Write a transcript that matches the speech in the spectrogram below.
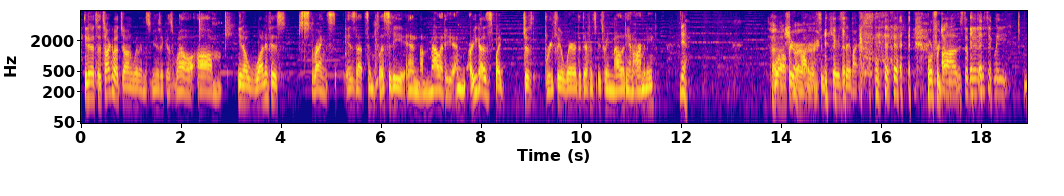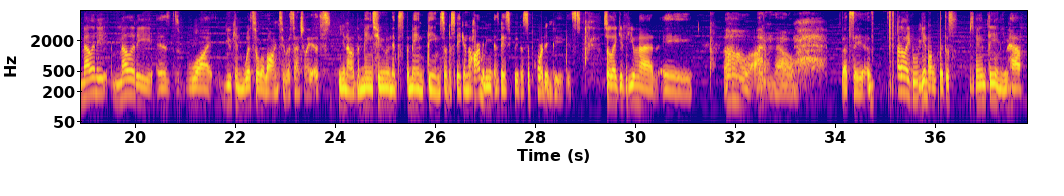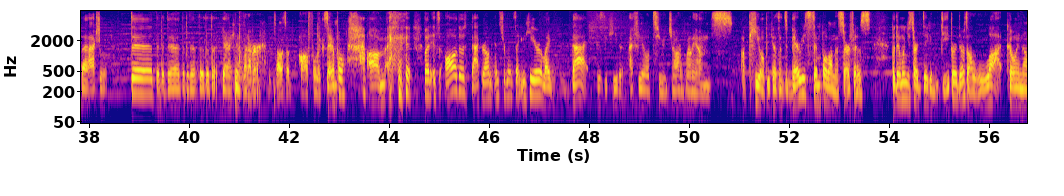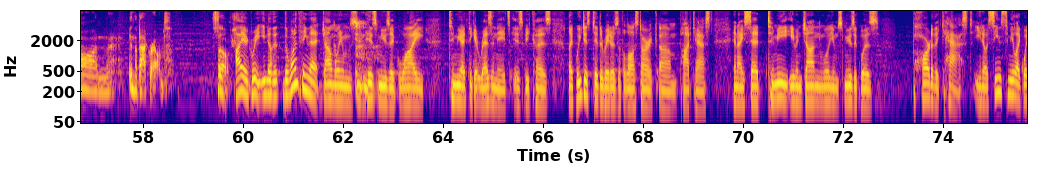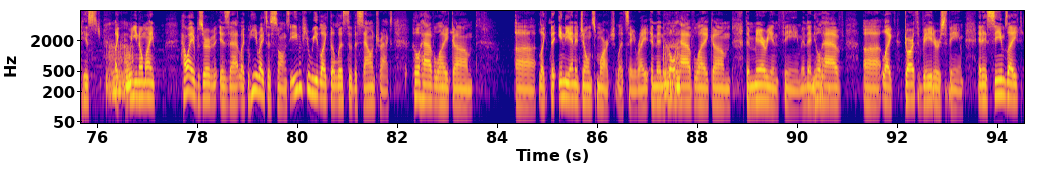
You know, to talk about John Williams' music as well, um, you know, one of his strengths is that simplicity and the melody. And are you guys like just briefly aware of the difference between melody and harmony? Yeah. Uh, well, for your audience, in case they might. or for John. Uh, so basically, melody melody is what you can whistle along to. Essentially, it's you know the main tune, it's the main theme, so to speak, and the harmony is basically the supporting piece. So, like, if you had a, oh, I don't know, let's see, it's kind of like you know with this main theme, you have the actual yeah, you know, whatever. That was an awful example. Um, but it's all those background instruments that you hear, like that is the key that I feel to John Williams' appeal because it's very simple on the surface. But then when you start digging deeper, there's a lot going on in the background. So I agree. You know, the, the one thing that John Williams, his music, why to me, I think it resonates is because, like, we just did the Raiders of the Lost Ark um, podcast, and I said to me, even John Williams' music was part of the cast. You know, it seems to me like what his, like, mm-hmm. you know, my how I observe is that like when he writes his songs, even if you read like the list of the soundtracks, he'll have like um, uh, like the Indiana Jones March, let's say, right, and then he'll mm-hmm. have like um, the Marion theme, and then he'll have uh, like Darth Vader's theme, and it seems like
